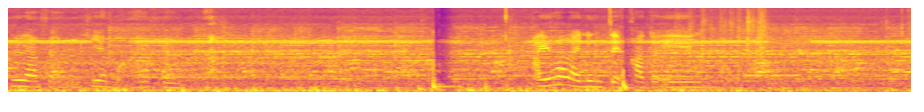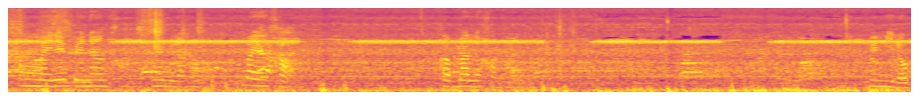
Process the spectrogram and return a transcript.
อยู่แล้วลาแฟนเที่ยงบอกให้แฟน หร่หนึ่งเจ็ดค่ะตัวเองทำไมได้ไปนั่งไม่ไปแล้วค่ะไม่ค่ะ กลับบ้านเลยค่ะไม่มีรถ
